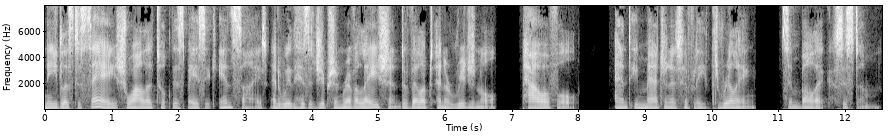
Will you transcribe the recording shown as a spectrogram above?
Needless to say, Schwaller took this basic insight and with his Egyptian revelation developed an original, powerful, and imaginatively thrilling symbolic system.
